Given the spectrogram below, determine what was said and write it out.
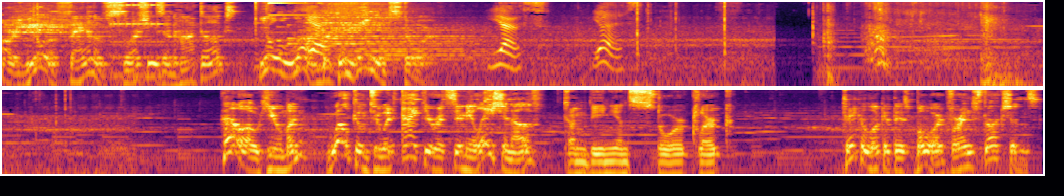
Are you a fan of slushies and hot dogs? You'll love Yes. the convenience store. Yes. Yes. Hello, human. Welcome to an accurate simulation of. Convenience store clerk. Take a look at this board for instructions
